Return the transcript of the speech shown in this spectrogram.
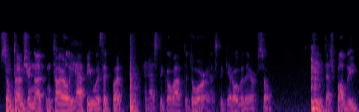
sometimes you're not entirely happy with it, but it has to go out the door. It has to get over there. So that's probably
